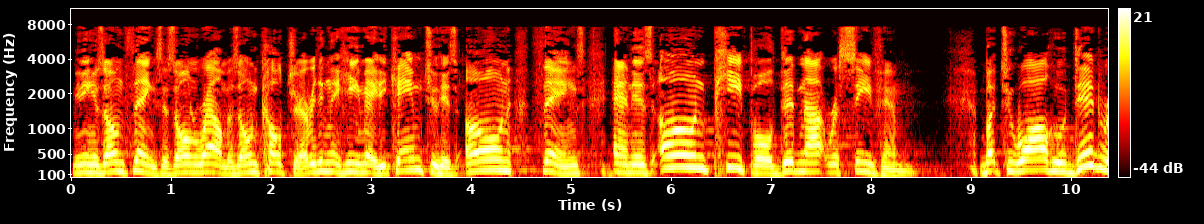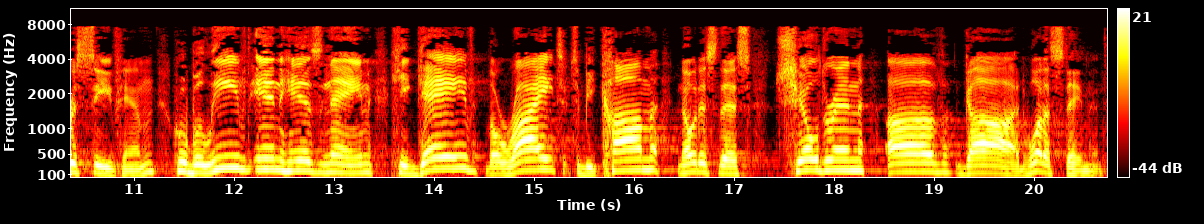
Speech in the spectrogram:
meaning his own things, his own realm, his own culture, everything that he made. He came to his own things, and his own people did not receive him. But to all who did receive him, who believed in his name, he gave the right to become, notice this, children of God. What a statement.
